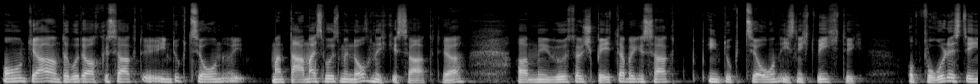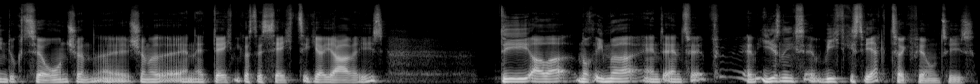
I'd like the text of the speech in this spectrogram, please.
Und ja, und da wurde auch gesagt, Induktion, man, damals wurde es mir noch nicht gesagt, ja. Aber mir wurde dann später aber gesagt, Induktion ist nicht wichtig. Obwohl es die Induktion schon, äh, schon eine Technik aus den 60er Jahren ist, die aber noch immer ein, ein, ein irrsinnig wichtiges Werkzeug für uns ist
